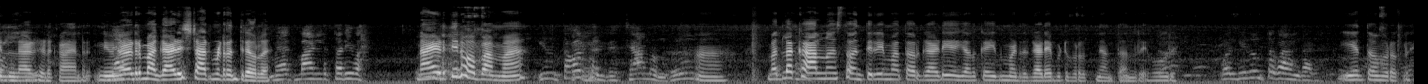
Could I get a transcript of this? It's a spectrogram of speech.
ಇಲ್ಲ ಹಿಡ್ಕೊಳಲ್ರಿ. ನೀವು ನೋಡ್ರಿ ಮಾ ಗಾಡಿ ಸ್ಟಾರ್ಟ್ ಮಾಡ್ರಿ ಅಂತ್ರಿ ಅವ್ರ ಮಾಡ್ಲಿ ತಡಿವ ನಾ ಇಡ್ತೀನಿ ಒಬ್ಬ ಅಮ್ಮ. ಹಾಂ. ಮೊದ್ಲ ಕಾಲು ನೋಯಿಸ್ತಾವ ಅಂತೀರಿ ಮತ್ತು ಅವ್ರ ಗಾಡಿ ಅದಕ್ಕೆ ಇದು ಮಾಡಿದ್ರಿ ಗಾಡಿ ಬಿಟ್ಟು ಬರುತ್ತೆ ಅಂತಂದ್ರಿ ಹೋಗ್ರಿ. ಏನ್ ಇದನ್ನ ತಗೋ ಹಂಗಾರೆ. ಏನು ತೊಗೊಂಬರ್ಬೇಕ್ರಿ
